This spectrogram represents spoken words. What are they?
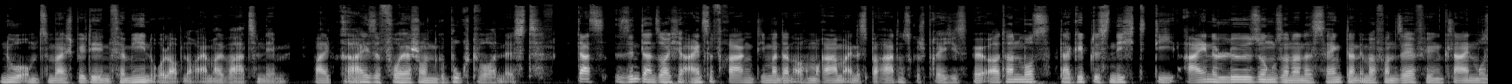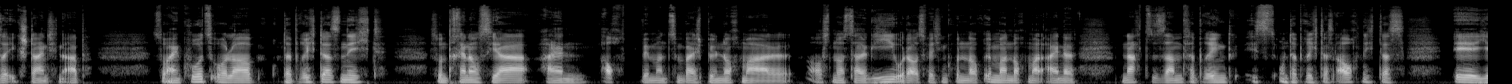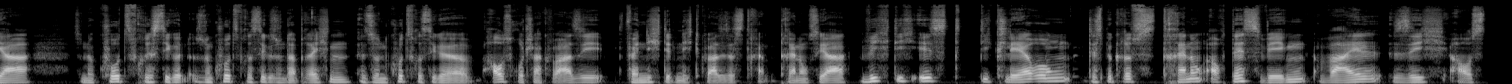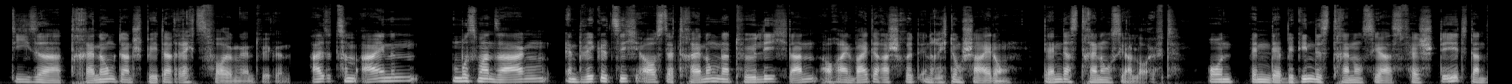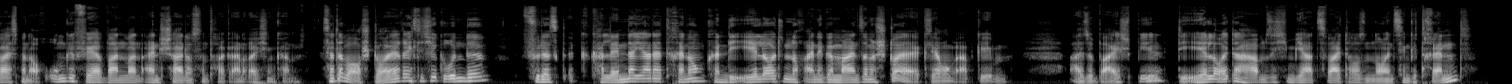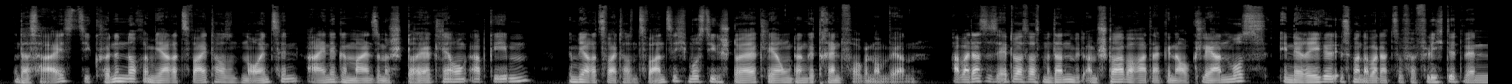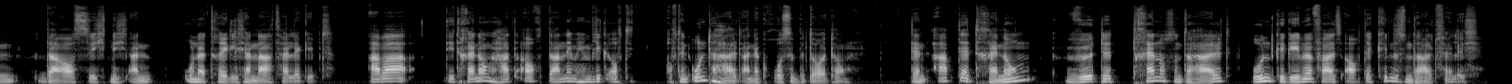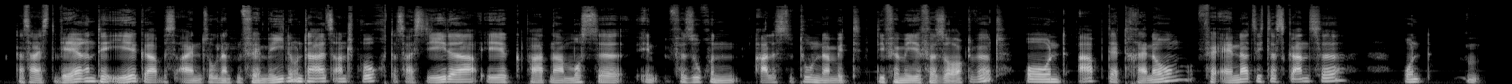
nur um zum Beispiel den Familienurlaub noch einmal wahrzunehmen, weil Reise vorher schon gebucht worden ist? Das sind dann solche Einzelfragen, die man dann auch im Rahmen eines Beratungsgesprächs erörtern muss. Da gibt es nicht die eine Lösung, sondern das hängt dann immer von sehr vielen kleinen Mosaiksteinchen ab. So ein Kurzurlaub unterbricht das nicht. So ein Trennungsjahr, ein, auch wenn man zum Beispiel nochmal aus Nostalgie oder aus welchen Gründen auch immer nochmal eine Nacht zusammen verbringt, ist, unterbricht das auch nicht das Ehejahr so eine kurzfristige, so ein kurzfristiges Unterbrechen, so ein kurzfristiger Ausrutscher quasi vernichtet nicht quasi das Trennungsjahr. Wichtig ist die Klärung des Begriffs Trennung auch deswegen, weil sich aus dieser Trennung dann später Rechtsfolgen entwickeln. Also zum einen muss man sagen, entwickelt sich aus der Trennung natürlich dann auch ein weiterer Schritt in Richtung Scheidung. Denn das Trennungsjahr läuft. Und wenn der Beginn des Trennungsjahres feststeht, dann weiß man auch ungefähr, wann man einen Scheidungsantrag einreichen kann. Es hat aber auch steuerrechtliche Gründe. Für das Kalenderjahr der Trennung können die Eheleute noch eine gemeinsame Steuererklärung abgeben. Also Beispiel, die Eheleute haben sich im Jahr 2019 getrennt das heißt, sie können noch im Jahre 2019 eine gemeinsame Steuererklärung abgeben. Im Jahre 2020 muss die Steuererklärung dann getrennt vorgenommen werden. Aber das ist etwas, was man dann mit einem Steuerberater genau klären muss. In der Regel ist man aber dazu verpflichtet, wenn daraus sich nicht ein unerträglicher Nachteil ergibt. Aber die Trennung hat auch dann im Hinblick auf, die, auf den Unterhalt eine große Bedeutung. Denn ab der Trennung wird der Trennungsunterhalt und gegebenenfalls auch der Kindesunterhalt fällig. Das heißt, während der Ehe gab es einen sogenannten Familienunterhaltsanspruch. Das heißt, jeder Ehepartner musste versuchen, alles zu tun, damit die Familie versorgt wird. Und ab der Trennung verändert sich das Ganze und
